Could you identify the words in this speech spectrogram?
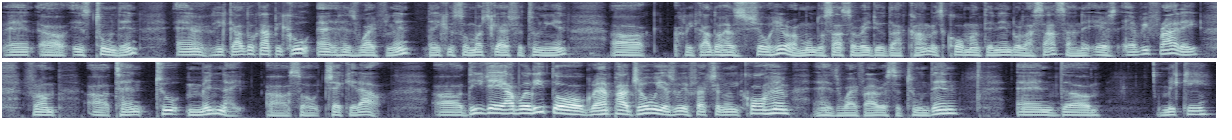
and uh, is tuned in. And Ricardo Capicu and his wife Lynn, thank you so much, guys, for tuning in. Ricardo has a show here on MundoSalsaRadio.com. It's called Manteniendo la Salsa, and it airs every Friday from uh, 10 to midnight. Uh, so check it out. Uh, DJ Abuelito, Grandpa Joey, as we affectionately call him, and his wife Iris are tuned in. And um, Mickey,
